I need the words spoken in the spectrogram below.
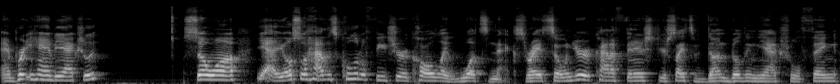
and pretty handy actually. So uh yeah, you also have this cool little feature called like what's next, right? So when you're kind of finished, your sites have done building the actual thing,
